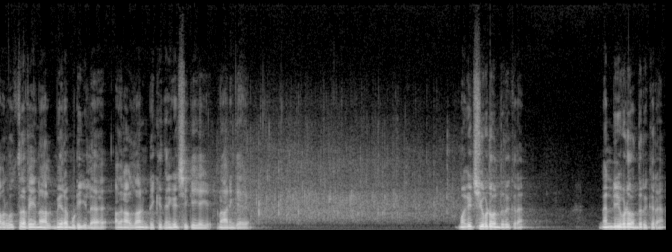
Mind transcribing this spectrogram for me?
அவர் உத்தரவை என்னால் மீற முடியல. அதனால் தான் இன்றைக்கு இந்த நிகழ்ச்சிக்கு நான் இங்கே மகிழ்ச்சியோடு வந்திருக்கிறேன். நன்றியோடு வந்திருக்கிறேன்.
